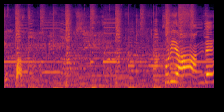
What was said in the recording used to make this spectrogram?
못 봤어. 불이야, 안 돼.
